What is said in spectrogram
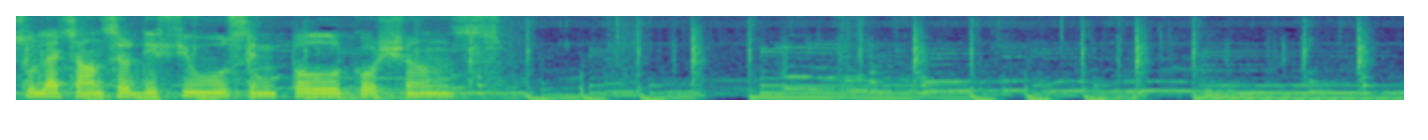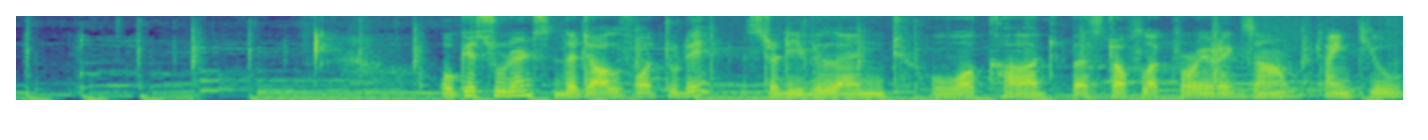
So let's answer the few simple questions. Okay students, that's all for today. Study well and work hard. Best of luck for your exam. Thank you.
